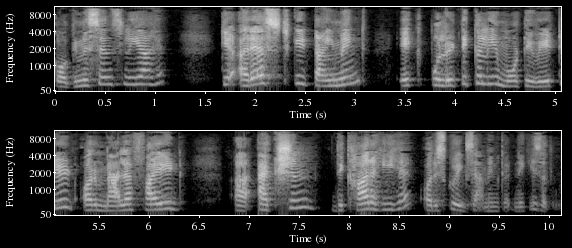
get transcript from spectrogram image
कॉग्निसेंस लिया है कि अरेस्ट की टाइमिंग एक पॉलिटिकली मोटिवेटेड और मैलाफाइड एक्शन दिखा रही है और इसको एग्जामिन करने की ज़रूरत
